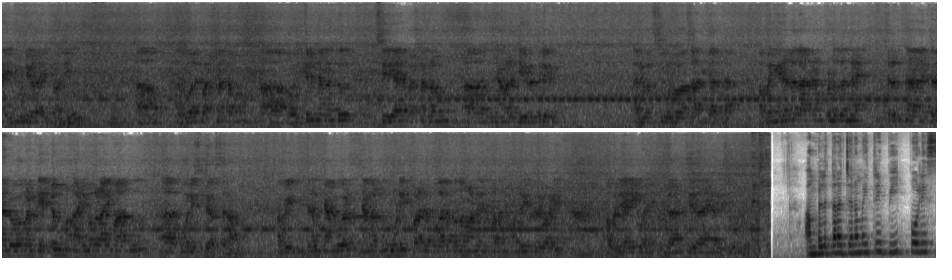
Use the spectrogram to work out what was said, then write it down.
നൈറ്റ് അതുപോലെ ഭക്ഷണക്രമം ഒരിക്കലും ഞങ്ങൾക്ക് ശരിയായ ഭക്ഷണക്രമം ഞങ്ങളുടെ ജീവിതത്തിൽ അനുവദിച്ചു കൊണ്ടുപോകാൻ സാധിക്കാറില്ല. അപ്പോൾ ഇങ്ങനെയുള്ള കാരണങ്ങൾ കൊണ്ട് തന്നെ ഇത്തരം ഇത്തരം രോഗങ്ങൾക്ക് ഏറ്റവും അടിമകളായി മാറുന്നത് പോലീസ് ഉദ്യോഗസ്ഥരാണ്. അപ്പോൾ ഇത്തരം ക്യാമ്പുകൾ ഞങ്ങൾക്കും കൂടി വളരെ ഉപകാരപ്രദമാണ് എന്ന് പറഞ്ഞുകൊണ്ട് ഈ പരിപാടി ഔപചാരികമായി ഉദ്ഘാടനം ചെയ്തതായി അറിയിച്ചു. Ambalathara Janamaithri beat police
